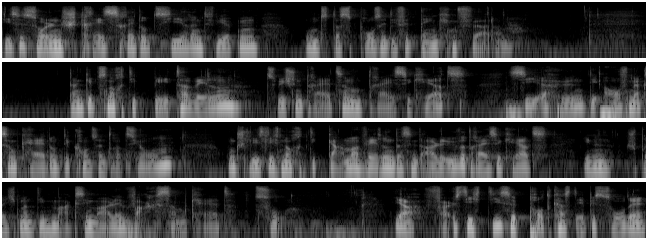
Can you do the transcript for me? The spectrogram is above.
diese sollen stressreduzierend wirken und das positive Denken fördern. Dann gibt es noch die Beta-Wellen zwischen 13 und 30 Hertz. Sie erhöhen die Aufmerksamkeit und die Konzentration. Und schließlich noch die Gamma-Wellen, das sind alle über 30 Hertz, ihnen spricht man die maximale Wachsamkeit zu. Ja, falls dich diese Podcast-Episode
